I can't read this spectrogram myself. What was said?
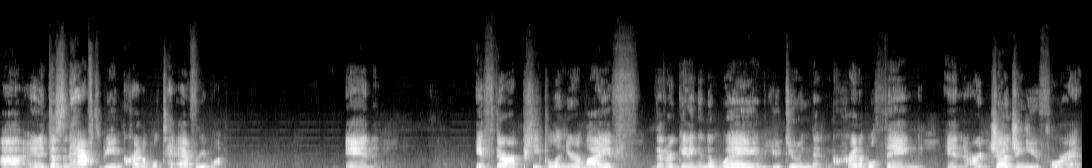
Uh, and it doesn't have to be incredible to everyone. And if there are people in your life that are getting in the way of you doing that incredible thing and are judging you for it,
